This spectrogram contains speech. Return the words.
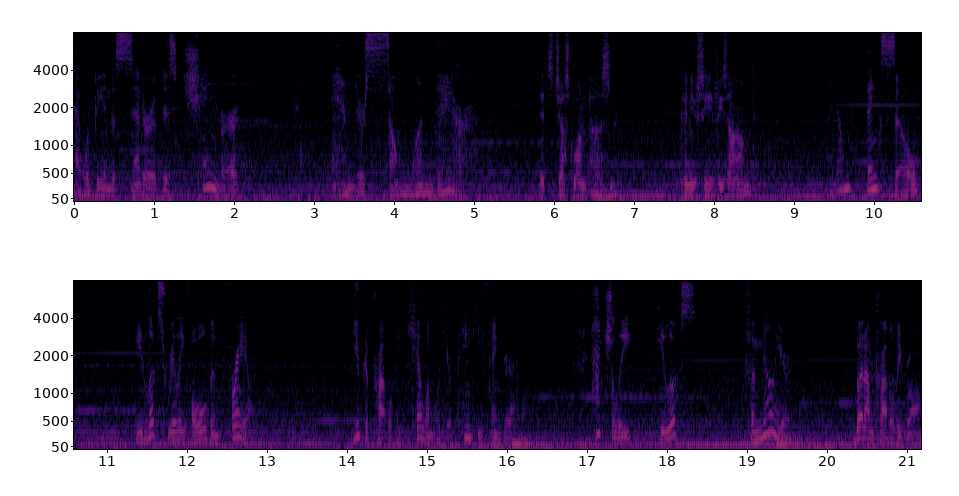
that would be in the center of this chamber. And there's someone there. It's just one person. Can you see if he's armed? I don't think so. He looks really old and frail. You could probably kill him with your pinky finger. Actually, he looks familiar. But I'm probably wrong.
